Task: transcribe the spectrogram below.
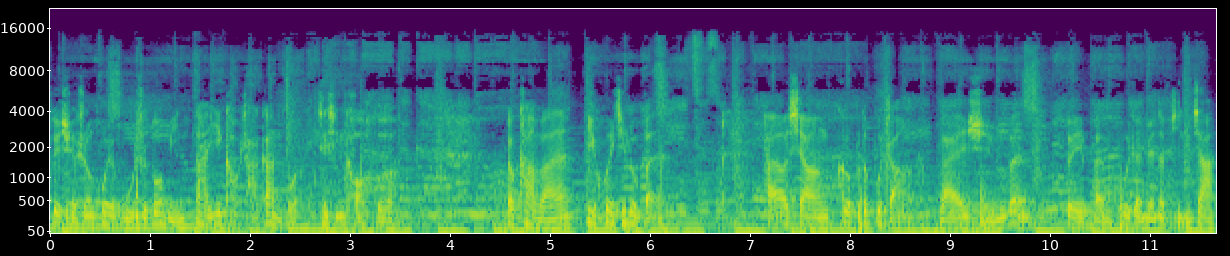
对学生会五十多名大一考察干部进行考核。要看完例会记录本，还要向各部的部长来询问对本部人员的评价，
